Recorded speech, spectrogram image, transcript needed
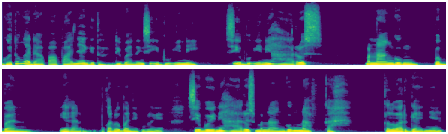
gue tuh nggak ada apa-apanya gitu dibanding si ibu ini. Si ibu ini harus menanggung beban ya kan? Bukan beban ya gue bilang ya. Si ibu ini harus menanggung nafkah keluarganya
